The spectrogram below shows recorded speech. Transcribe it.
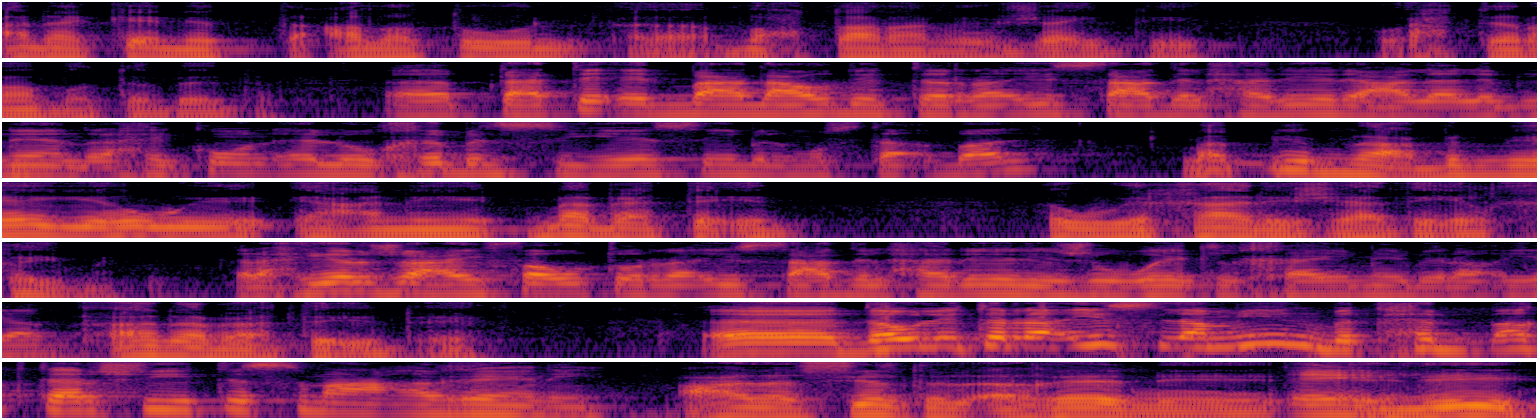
أنا كانت على طول آه، محترمة وجيدة واحترام متبادل آه، بتعتقد بعد عودة الرئيس سعد الحريري على لبنان رح يكون له خبز سياسي بالمستقبل؟ ما بيمنع بالنهاية هو يعني ما بعتقد هو خارج هذه الخيمة رح يرجع يفوتوا الرئيس سعد الحريري جوات الخيمة برأيك؟ أنا بعتقد إيه آه، دولة الرئيس لمين بتحب أكتر شيء تسمع أغاني؟ على سيرة الأغاني إيه؟ إلي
